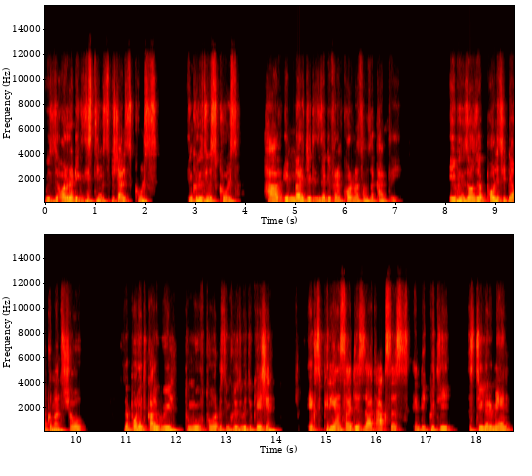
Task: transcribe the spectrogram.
with the already existing special schools, inclusive schools have emerged in the different corners of the country. Even though the policy documents show the political will to move towards inclusive education, experience suggests that access and equity still remain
